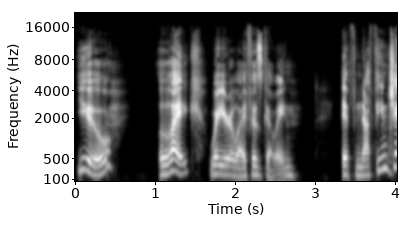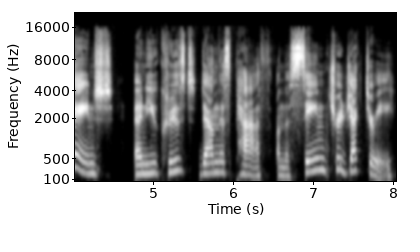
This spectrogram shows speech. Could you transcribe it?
you like where your life is going. If nothing mm-hmm. changed and you cruised down this path on the same trajectory,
